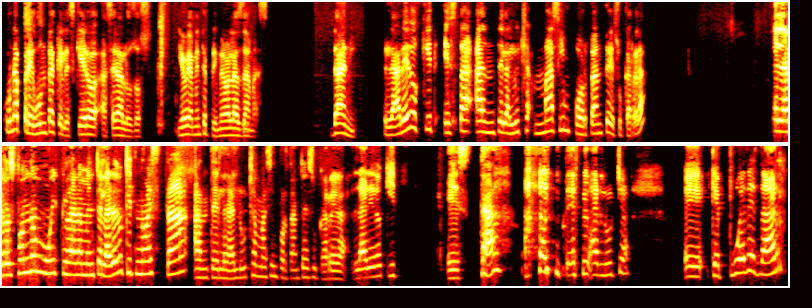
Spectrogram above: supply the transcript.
una pregunta que les quiero hacer a los dos, y obviamente primero a las damas. Dani, ¿Laredo Kid está ante la lucha más importante de su carrera? Te la respondo muy claramente. Laredo Kid no está ante la lucha más importante de su carrera. Laredo Kid está ante la lucha eh, que puede dar,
